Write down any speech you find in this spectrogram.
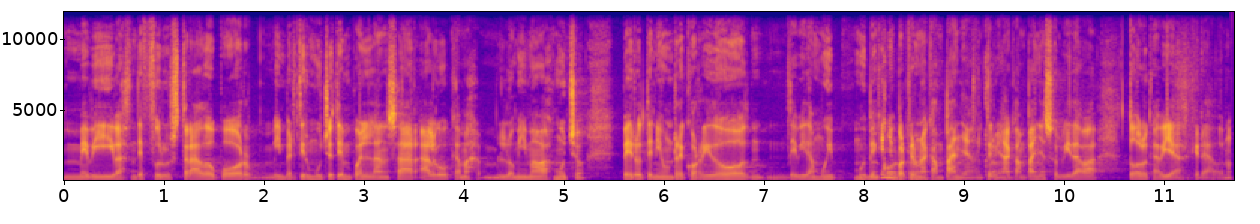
me vi bastante frustrado por invertir mucho tiempo en lanzar algo que además lo mimabas mucho, pero tenía un recorrido de vida muy, muy pequeño porque era una campaña. Al terminar la campaña se olvidaba todo lo que habías creado. ¿no?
